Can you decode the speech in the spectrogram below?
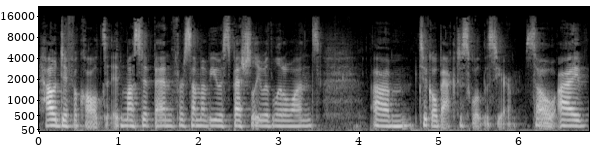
how difficult it must have been for some of you, especially with little ones, um, to go back to school this year. So I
